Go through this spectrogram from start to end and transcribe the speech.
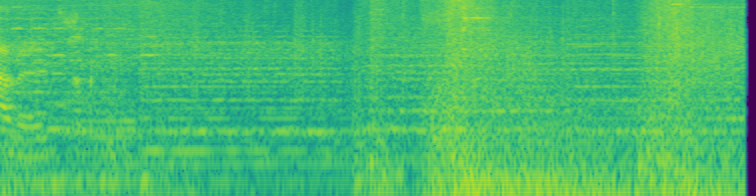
savage.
